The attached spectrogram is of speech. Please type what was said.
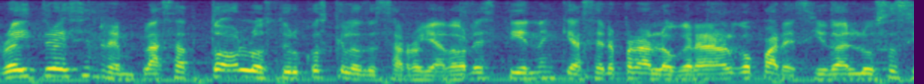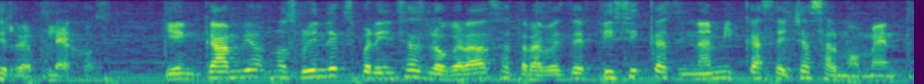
Ray Tracing reemplaza todos los trucos que los desarrolladores tienen que hacer para lograr algo parecido a luces y reflejos, y en cambio nos brinda experiencias logradas a través de físicas dinámicas hechas al momento.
